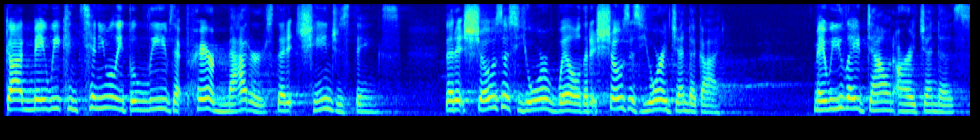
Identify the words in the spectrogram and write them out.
God, may we continually believe that prayer matters, that it changes things that it shows us your will, that it shows us your agenda, God. May we lay down our agendas.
